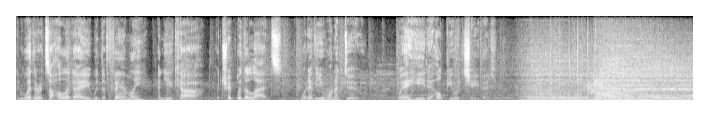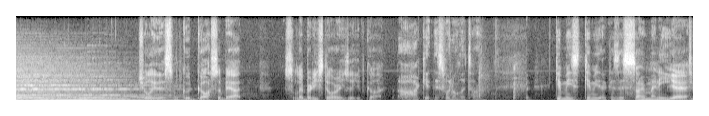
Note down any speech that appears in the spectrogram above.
And whether it's a holiday with the family, a new car, a trip with the lads, whatever you want to do, we're here to help you achieve it. Surely there's some good goss about celebrity stories that you've got. Oh, I get this one all the time. Give me, give me, because there's so many Yeah. d-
